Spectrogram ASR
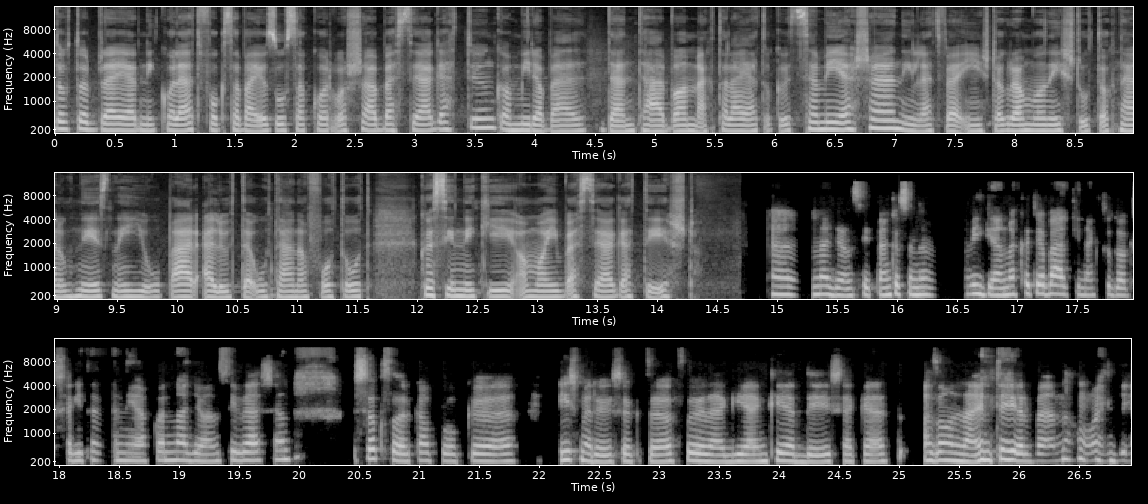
Dr. Breyer Nikolát fogszabályozó szakorvossal beszélgettünk, a Mirabel Dentálban megtaláljátok őt személyesen, illetve Instagramon is tudtok nálunk nézni jó pár előtte-utána fotót. Köszi Niki a mai beszélgetést. Nagyon szépen köszönöm igen, meg hogyha bárkinek tudok segíteni, akkor nagyon szívesen. Sokszor kapok ismerősöktől főleg ilyen kérdéseket az online térben, hogy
